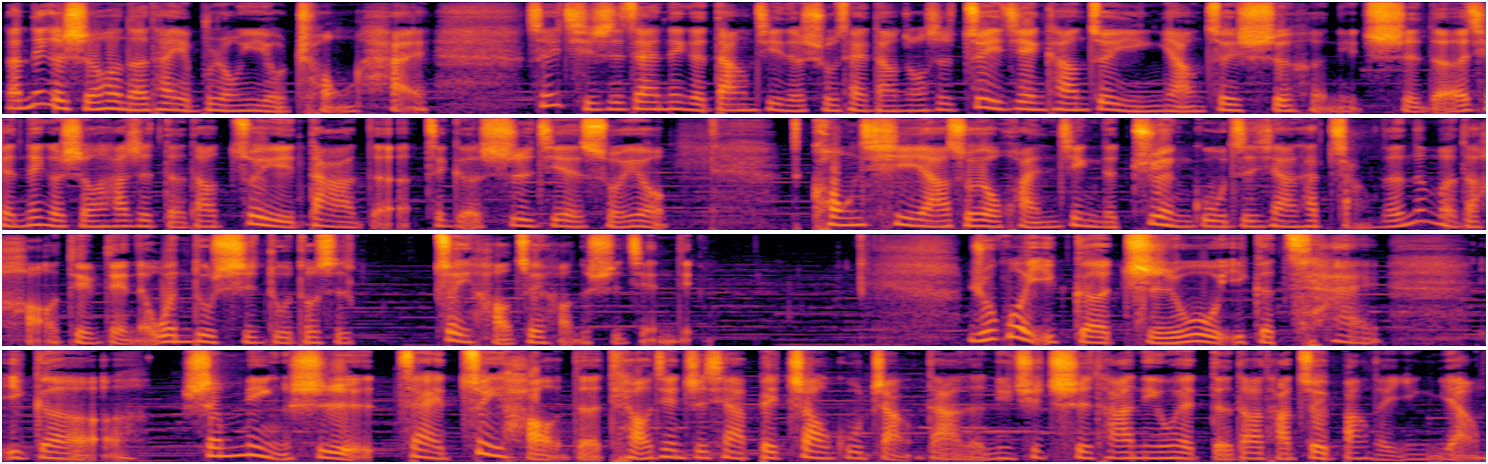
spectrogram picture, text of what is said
那那个时候呢，它也不容易有虫害，所以其实，在那个当季的蔬菜当中，是最健康、最营养、最适合你吃的。而且那个时候，它是得到最大的这个世界所有空气啊、所有环境的眷顾之下，它长得那么的好，对不对呢？温度、湿度都是最好、最好的时间点。如果一个植物、一个菜、一个生命是在最好的条件之下被照顾长大的，你去吃它，你会得到它最棒的营养。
